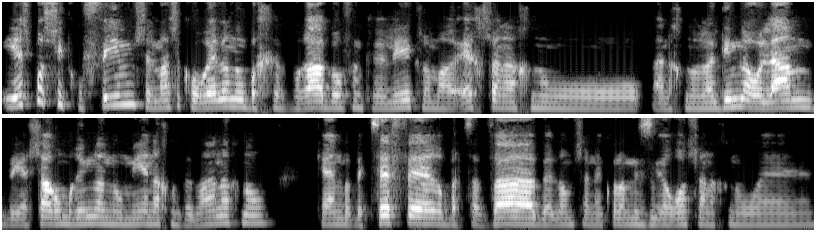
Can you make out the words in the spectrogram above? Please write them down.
יש פה שיקופים של מה שקורה לנו בחברה באופן כללי, כלומר איך שאנחנו, אנחנו נולדים לעולם וישר אומרים לנו מי אנחנו ומה אנחנו, כן, בבית ספר, בצבא, בלא משנה כל המסגרות שאנחנו uh,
